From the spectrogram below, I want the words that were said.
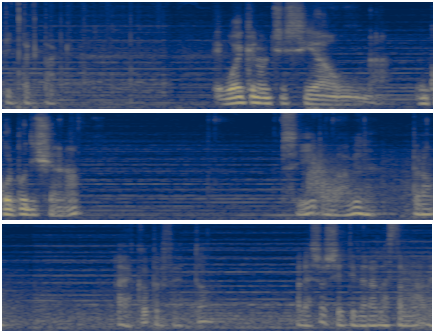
tic tac tac. E vuoi che non ci sia un, un colpo di scena? Sì, probabile. Però. Ecco, perfetto. Adesso si attiverà l'astronave.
